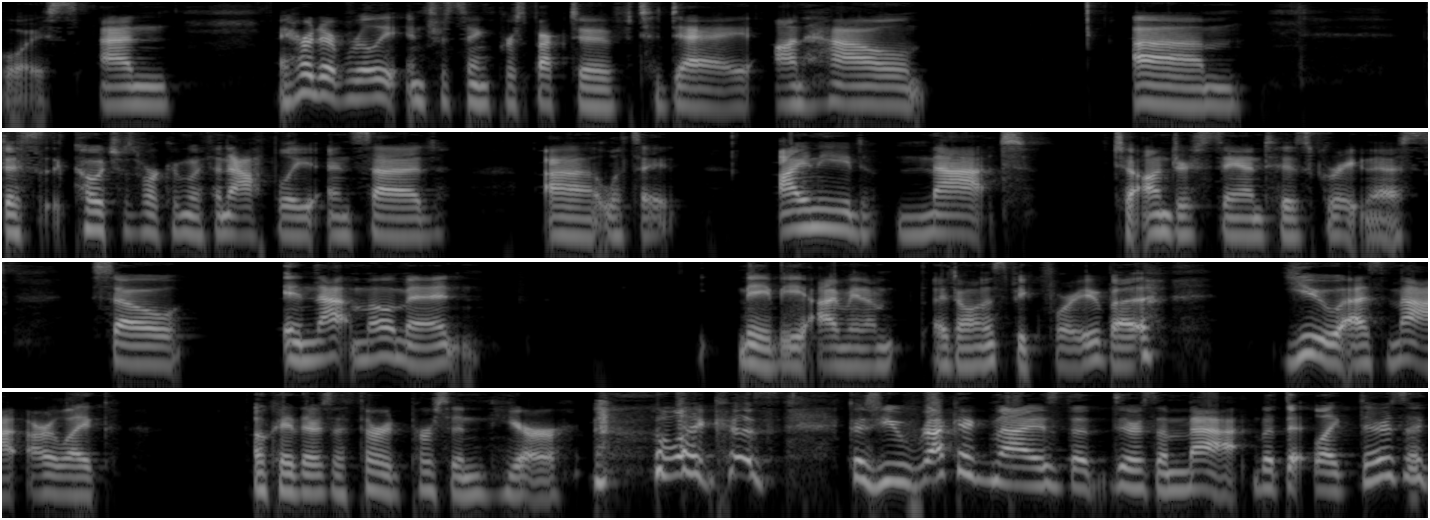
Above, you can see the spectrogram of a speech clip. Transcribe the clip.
voice? And I heard a really interesting perspective today on how um, this coach was working with an athlete and said, uh, let's say I need Matt to understand his greatness. So in that moment, maybe, I mean, I'm, I don't want to speak for you, but you as Matt are like, okay, there's a third person here. like, cause, cause you recognize that there's a Matt, but that like, there's a,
